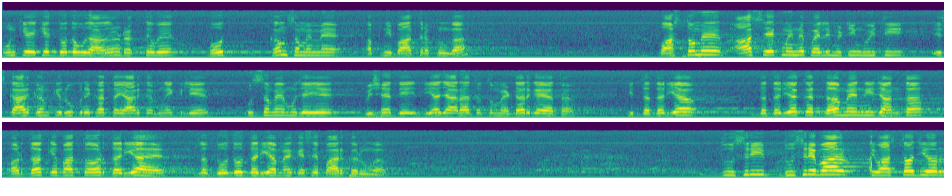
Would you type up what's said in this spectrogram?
उनके एक एक दो दो उदाहरण रखते हुए बहुत कम समय में अपनी बात रखूँगा। वास्तव में आज से एक महीने पहले मीटिंग हुई थी इस कार्यक्रम की रूपरेखा तैयार करने के लिए। उस समय मुझे ये विषय दिया जा रहा था तो मैं डर गया था कि ददरिया ददरिया का द मैं नहीं जानता और द के बाद तो और दरिया है मतलब दो दो दरिया मैं कैसे पार करूँगा। दूसरी, दूसरे बार श्रीवास्तव जी और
